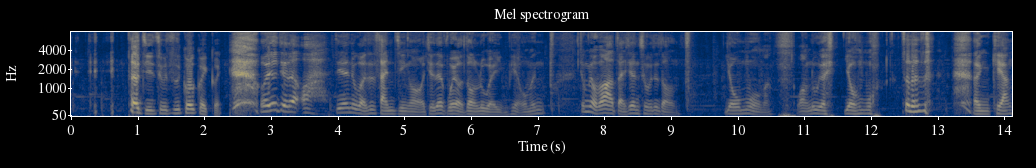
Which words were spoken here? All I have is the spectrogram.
特级厨师郭鬼鬼，我就觉得哇，今天如果是三金哦，绝对不会有这种入围影片，我们就没有办法展现出这种幽默嘛，网络的幽默。真的是很强，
